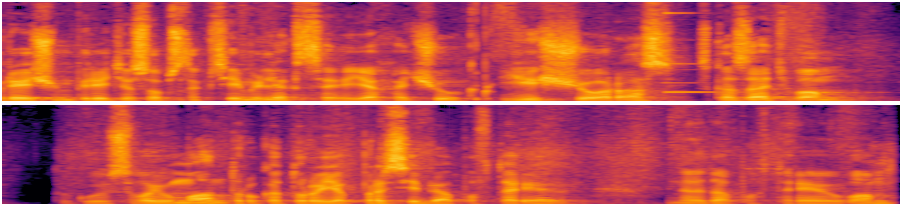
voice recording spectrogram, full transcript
прежде чем перейти, собственно, к теме лекции, я хочу еще раз сказать вам такую свою мантру, которую я про себя повторяю, иногда повторяю вам.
